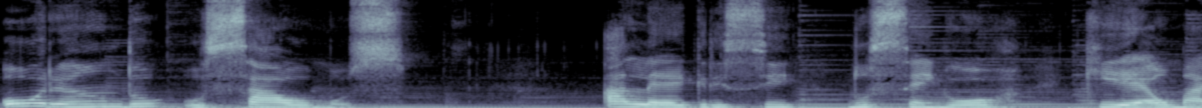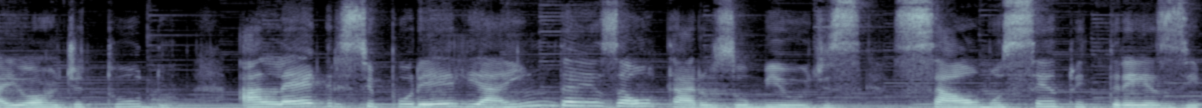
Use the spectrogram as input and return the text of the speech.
Orando os salmos. Alegre-se no Senhor, que é o maior de tudo. Alegre-se por ele ainda exaltar os humildes. Salmo 113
